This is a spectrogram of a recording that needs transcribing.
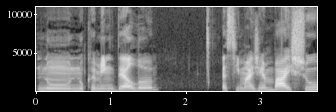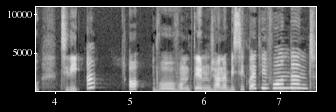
no, no caminho dela, assim mais em baixo, decidi, ah, oh, vou, vou meter-me já na bicicleta e vou andando.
